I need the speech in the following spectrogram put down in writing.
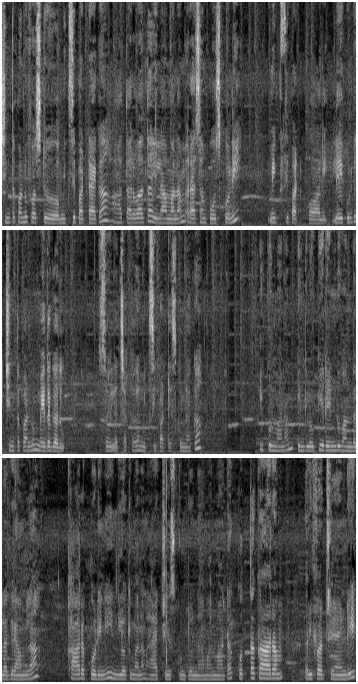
చింతపండు ఫస్ట్ మిక్సీ పట్టాక ఆ తర్వాత ఇలా మనం రసం పోసుకొని మిక్సీ పట్టుకోవాలి. లేకుంటే చింతపండు మెదగదు. సో ఇలా చక్కగా మిక్సీ పట్టేసుకున్నాక ఇప్పుడు మనం ఇందులోకి రెండు వందల గ్రాముల కారపొడిని ఇందులోకి మనం యాడ్ చేసుకుంటున్నాం అన్నమాట. కొత్త కారం రిఫర్ చేయండి.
